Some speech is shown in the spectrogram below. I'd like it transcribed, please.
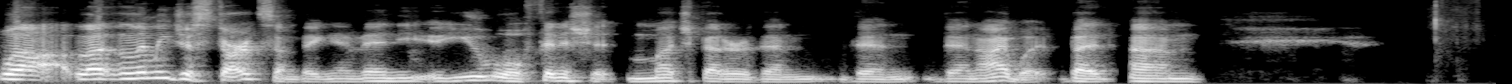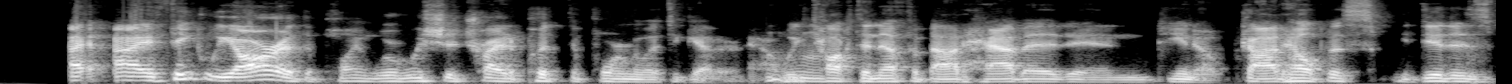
Well, let, let, me just start something, and then you, you, will finish it much better than than than I would. But um, I, I think we are at the point where we should try to put the formula together. Now mm-hmm. we talked enough about habit, and you know, God help us, we did as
